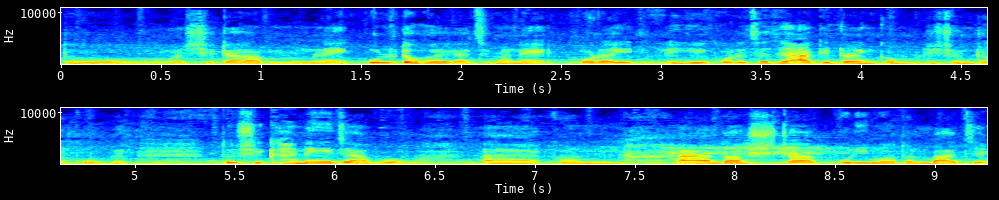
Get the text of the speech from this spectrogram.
তো সেটা মানে উল্টো হয়ে গেছে। মানে ওরাই ইয়ে করেছে যে, আগে ড্রয়িং কম্পিটিশনটা করবে। তো সেখানেই যাব। এখন দশটা কুড়ি মতন বাজে।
